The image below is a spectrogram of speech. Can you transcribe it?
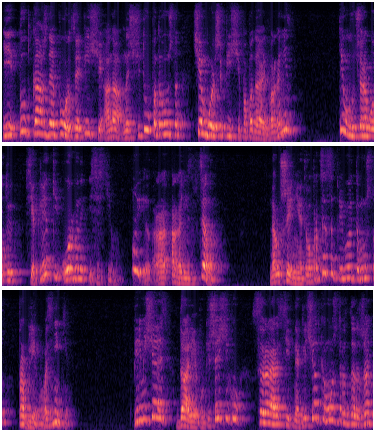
И тут каждая порция пищи, она на счету, потому что чем больше пищи попадает в организм, тем лучше работают все клетки, органы и системы. Ну и организм в целом. Нарушение этого процесса приводит к тому, что проблема возникнет. Перемещаясь далее по кишечнику, сырая растительная клетчатка может раздражать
